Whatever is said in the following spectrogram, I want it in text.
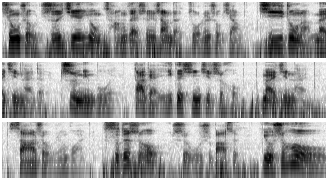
凶手直接用藏在身上的左轮手枪击中了麦金莱的致命部位。大概一个星期之后，麦金莱撒手人寰，死的时候是五十八岁。有时候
